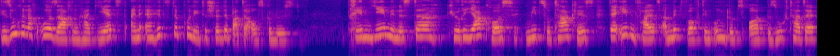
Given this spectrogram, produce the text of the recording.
Die Suche nach Ursachen hat jetzt eine erhitzte politische Debatte ausgelöst. Premierminister Kyriakos Mitsotakis, der ebenfalls am Mittwoch den Unglücksort besucht hatte,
